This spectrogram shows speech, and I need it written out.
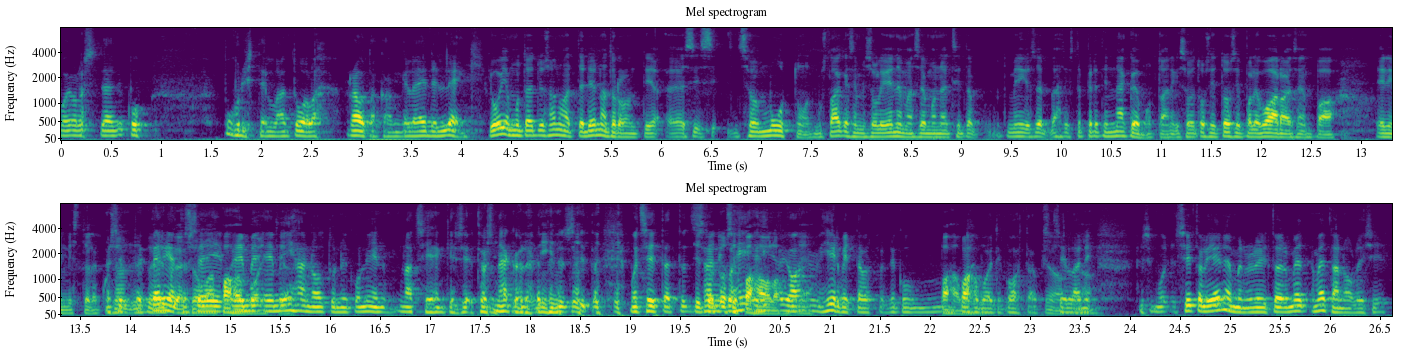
voi olla sitä joku puhdistellaan tuolla rautakangella edelleenkin. Joo, ja mun täytyy sanoa, että denaturointi, siis se on muuttunut. Musta aikaisemmin se oli enemmän semmoinen, että siitä, se lähtikö sitä pidettiin näkö, mutta ainakin se oli tosi, tosi paljon vaaraisempaa elimistölle. Kun se on, periaatteessa se ei, ei, me, ei me ihan oltu niin, kuin niin natsihenkisiä, että olisi näkö niin. siitä. mutta sitten, että se on tosi niin paha olo, jo, niin. hirvittävät niin kuin pahoinvointikohtaukset. Sillä, niin, sitten oli enemmän oli metanoli. Siis,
